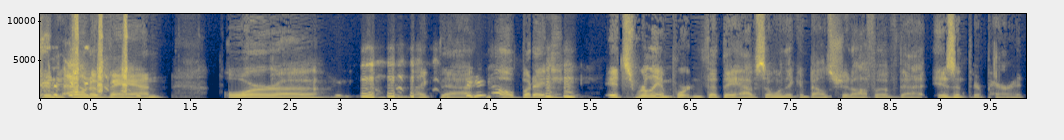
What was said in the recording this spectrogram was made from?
shouldn't own a van or uh, something like that. No, but I mean, it's really important that they have someone they can bounce shit off of that isn't their parent.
